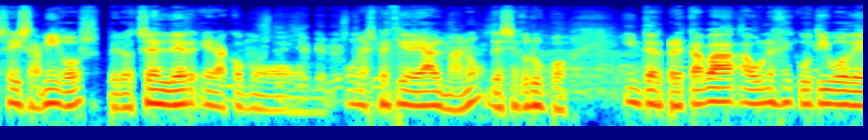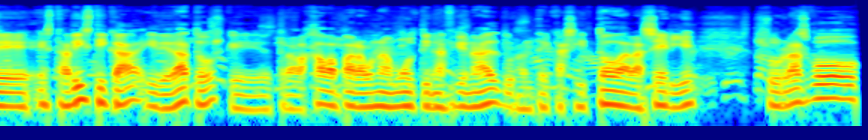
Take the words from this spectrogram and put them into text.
seis amigos, pero Chandler era como una especie de alma ¿no? de ese grupo. Interpretaba a un ejecutivo de estadística y de datos que trabajaba para una multinacional durante casi toda la serie. Su rasgo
